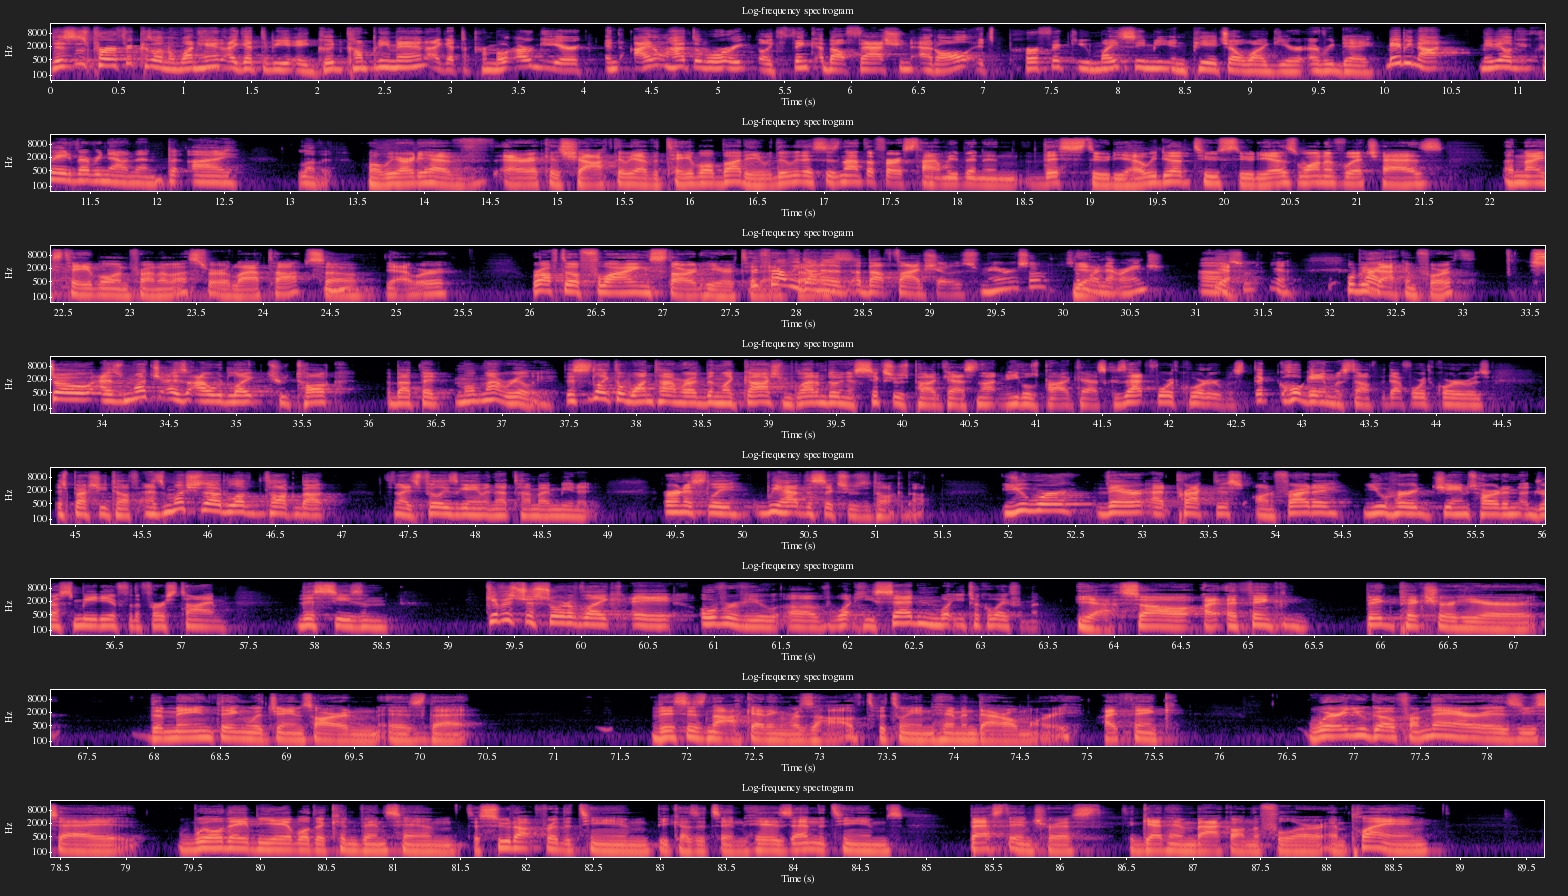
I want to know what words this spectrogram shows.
This is perfect because on the one hand, I get to be a good company man. I get to promote our gear, and I don't have to worry, like think about fashion at all. It's perfect. You might see me in PHLY gear every day. Maybe not. Maybe I'll get creative every now and then, but I love it. Well, we already have Eric is shocked that we have a table buddy. This is not the first time we've been in this studio. We do have two studios, one of which has a nice table in front of us for a laptop. So Mm-hmm. yeah, we're we're off to a flying start here today. We've probably done a, about five shows from here or so, somewhere Yeah. in that range. Uh, Yeah. So, yeah. We'll be All right. back and forth. So, as much as I would like to talk about that, well, not really. This is like the one time where I've been like, gosh, I'm glad I'm doing a Sixers podcast, not an Eagles podcast, because that fourth quarter was, the whole game was tough, but that fourth quarter was especially tough. And as much as I would love to talk about tonight's Phillies game, and that time I mean it earnestly, we have the Sixers to talk about. You were there at practice on Friday. You heard James Harden address media for the first time this season. Give us just sort of like a overview of what he said and what you took away from it. Yeah. So I, I think big picture here, the main thing with James Harden is that this is not getting resolved between him and Daryl Morey. I think where you go from there is you say, will they be able to convince him to suit up for the team because it's in his and the team's best interest to get him back on the floor and playing?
